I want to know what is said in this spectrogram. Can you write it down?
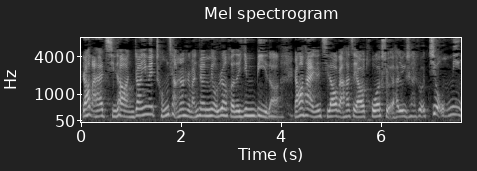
然后把他骑到，你知道，因为城墙上是完全没有任何的阴蔽的，然后他已经骑到我感觉他自己要脱水，他就一直在说救命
